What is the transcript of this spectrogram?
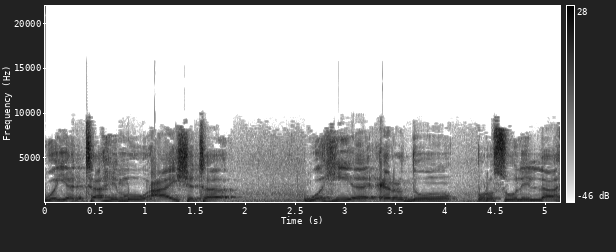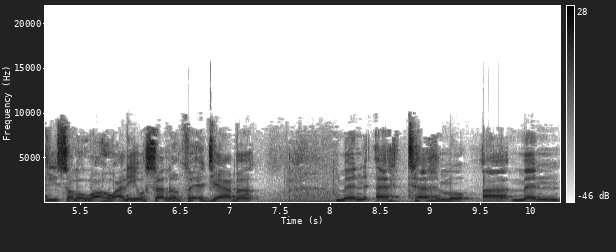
ويتهم عائشة وهي عرض رسول الله صلى الله عليه وسلم فأجاب من أتهم من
